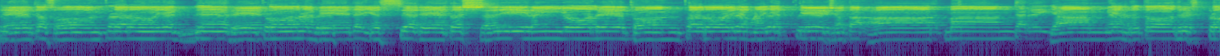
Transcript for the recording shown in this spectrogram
रेतसोऽन्तरो यज्ञरेतो न वेद यस्य रेतः शरीरं यो रेतोऽन्तरोऽयमयत्येषत आत्मान्तर्याम्यमृतो दृष्टो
